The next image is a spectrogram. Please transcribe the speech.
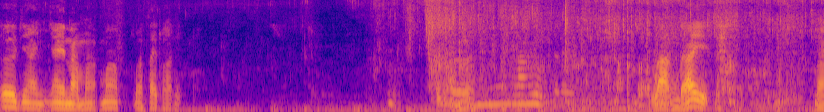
เออใหญ่ใหญ่นำมามามาใส่ทอดนี่เออล้างหลุดอะไรล้างได้น้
